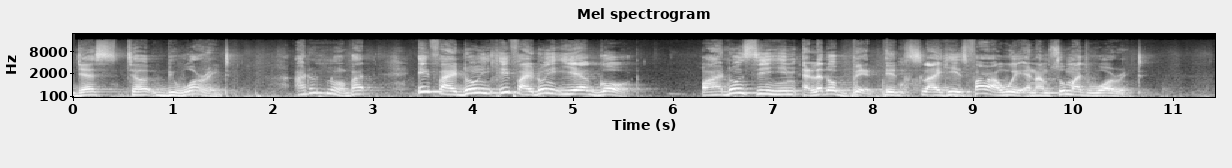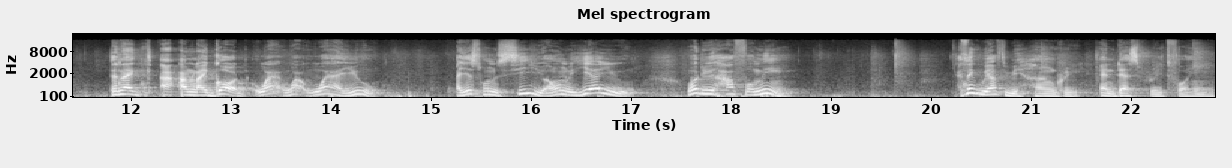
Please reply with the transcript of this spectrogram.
just tell, be worried. I don't know, but if I don't, if I don't hear God or I don't see Him a little bit, it's like He is far away and I'm so much worried. Then I, I'm like, God, why, why, why are you? I just want to see you. I want to hear you. What do you have for me? I think we have to be hungry and desperate for Him.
